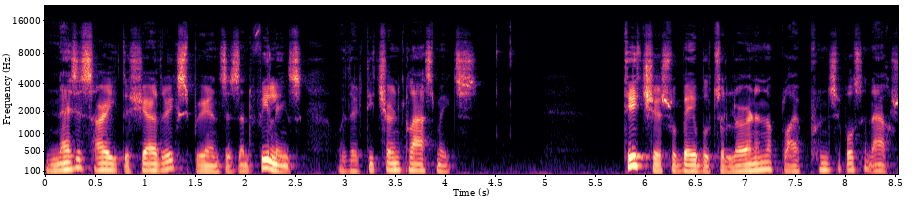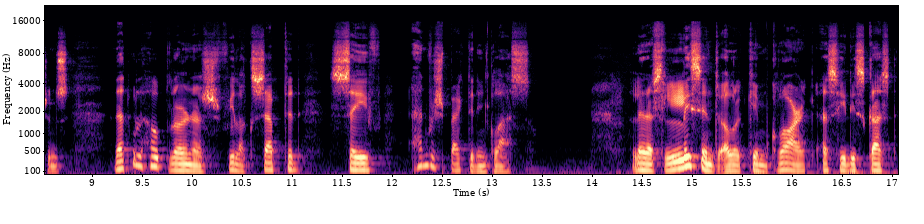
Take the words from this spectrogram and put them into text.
necessary to share their experiences and feelings with their teacher and classmates. Teachers will be able to learn and apply principles and actions that will help learners feel accepted, safe, and respected in class. Let us listen to Elder Kim Clark as he discussed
